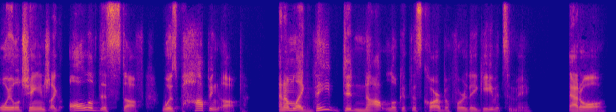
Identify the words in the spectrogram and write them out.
oil change like all of this stuff was popping up. And i'm like they did not look at this car before they gave it to me at all.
